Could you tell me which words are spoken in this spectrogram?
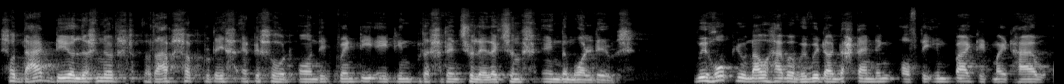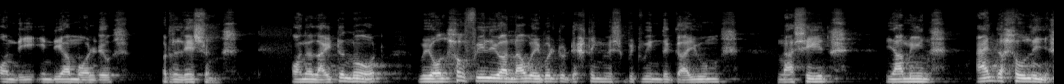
So that, dear listeners, wraps up today's episode on the 2018 presidential elections in the Maldives. We hope you now have a vivid understanding of the impact it might have on the India-Maldives relations. On a lighter note, we also feel you are now able to distinguish between the Gayooms, Nasheeds, Yamins, and the Solihs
